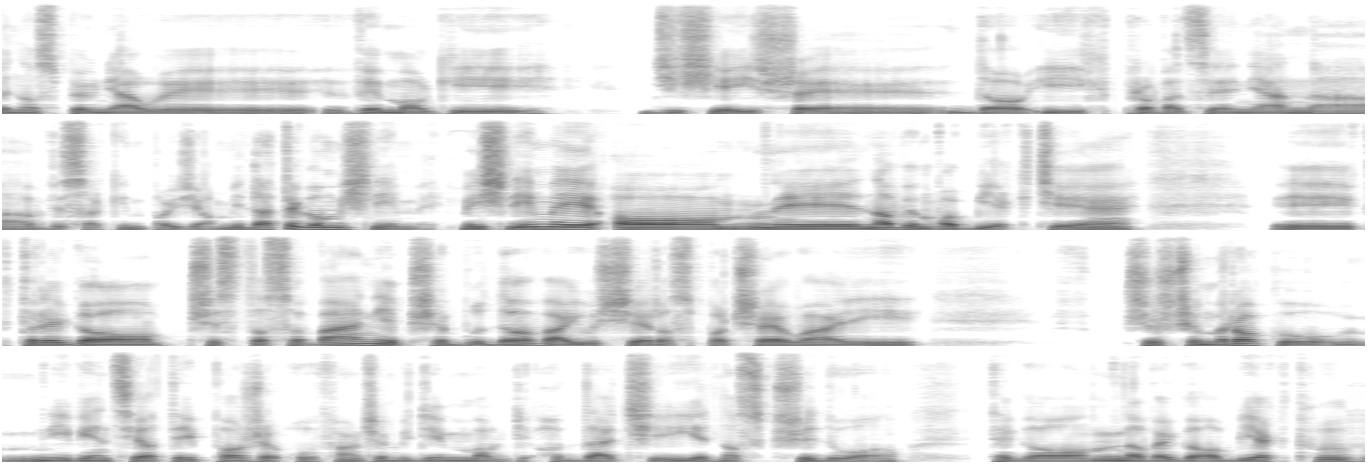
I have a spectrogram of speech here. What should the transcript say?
będą spełniały wymogi dzisiejsze do ich prowadzenia na wysokim poziomie. Dlatego myślimy. Myślimy o y, nowym obiekcie, y, którego przystosowanie, przebudowa już się rozpoczęła i przyszłym roku, mniej więcej o tej porze, ufam, że będziemy mogli oddać jedno skrzydło tego nowego obiektu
